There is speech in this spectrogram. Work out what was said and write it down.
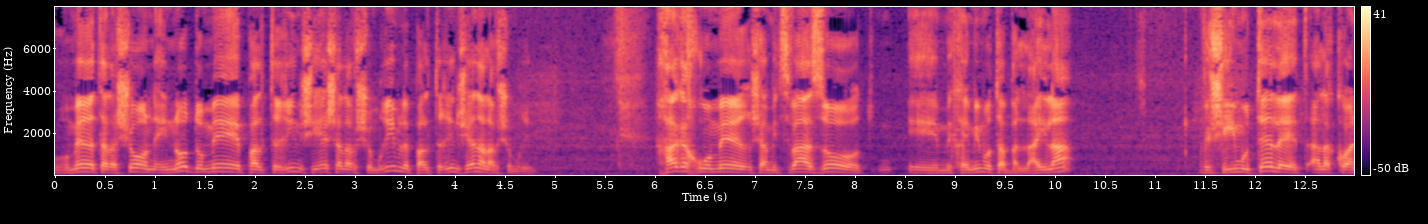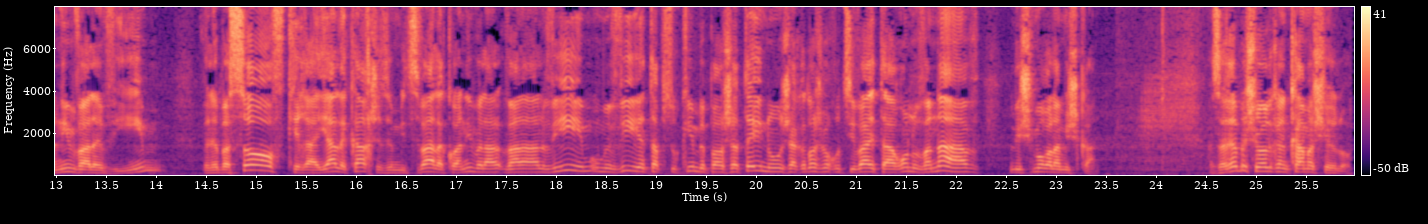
הוא אומר את הלשון, אינו דומה פלטרין שיש עליו שומרים לפלטרין שאין עליו שומרים. אחר כך הוא אומר שהמצווה הזאת, אה, מקיימים אותה בלילה, ושהיא מוטלת על הכהנים והלוויים, ולבסוף, כראיה לכך שזה מצווה על הכהנים ועל הלוויים, הוא מביא את הפסוקים בפרשתנו שהקדוש ברוך הוא ציווה את אהרון ובניו לשמור על המשכן. אז הרב שואל כאן כמה שאלות.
